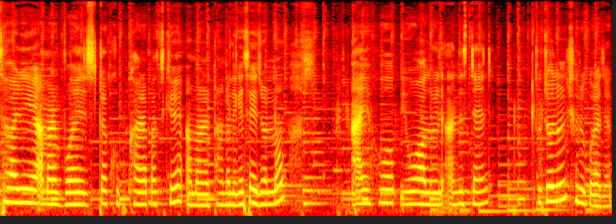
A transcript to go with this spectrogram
সরি আমার ভয়েসটা খুব খারাপ আজকে। আমার ঠান্ডা লেগেছে এই জন্য I hope you all will understand তো চলুন শুরু করা যাক।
